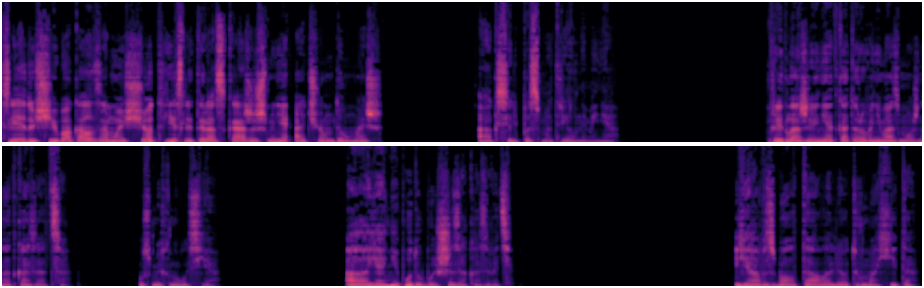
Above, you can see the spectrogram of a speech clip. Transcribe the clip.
«Следующий бокал за мой счет, если ты расскажешь мне, о чем думаешь». Аксель посмотрел на меня. «Предложение, от которого невозможно отказаться», — усмехнулась я. «А я не буду больше заказывать». Я взболтала лед в мохито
